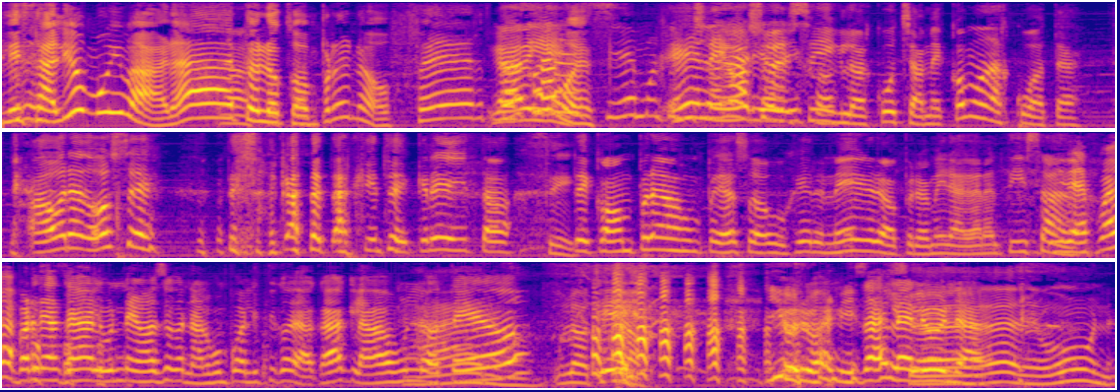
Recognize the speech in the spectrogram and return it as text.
le salió muy barato, No, lo compró en oferta. Gaby, ¿Cómo es? Sí, es Es el negocio del dijo. siglo, escúchame, cómodas cuotas. Ahora 12, te sacas la tarjeta de crédito, Sí. te compras un pedazo de agujero negro, pero mira, garantiza. Y después, aparte de hacer algún negocio con algún político de acá, clavas un Claro, loteo Un loteo. y urbanizás la Sí, luna. De una.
